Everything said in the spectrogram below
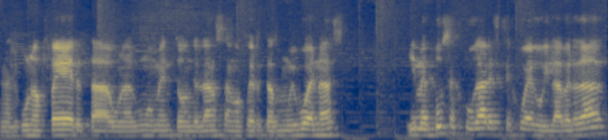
en alguna oferta o en algún momento donde lanzan ofertas muy buenas y me puse a jugar este juego y la verdad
